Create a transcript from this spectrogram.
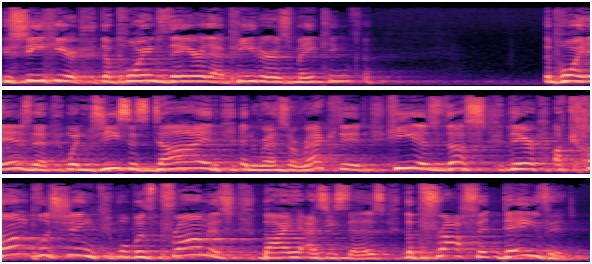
You see here the point there that Peter is making? The point is that when Jesus died and resurrected, he is thus there accomplishing what was promised by, as he says, the prophet David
